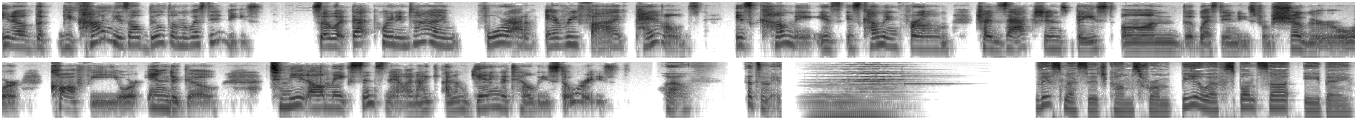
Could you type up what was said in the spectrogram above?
you know the the economy is all built on the West Indies. So at that point in time, four out of every five pounds is coming is is coming from transactions based on the West Indies, from sugar or coffee or indigo. To me, it all makes sense now, and I and I'm getting to tell these stories. Wow, that's amazing. This message comes from BOF sponsor eBay.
